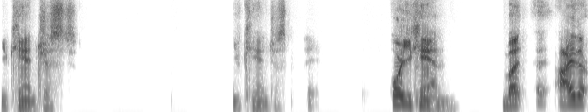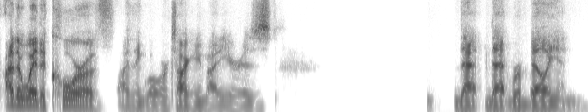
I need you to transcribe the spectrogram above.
You can't just, you can't just, or you can, but either either way, the core of I think what we're talking about here is that that rebellion.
